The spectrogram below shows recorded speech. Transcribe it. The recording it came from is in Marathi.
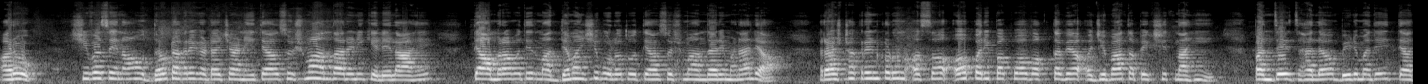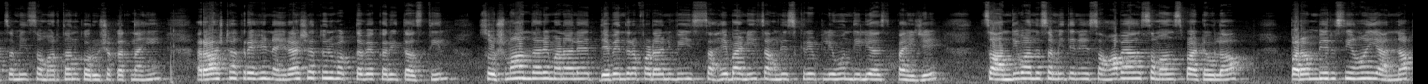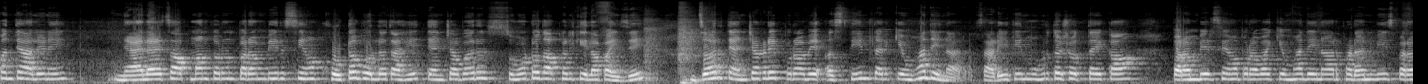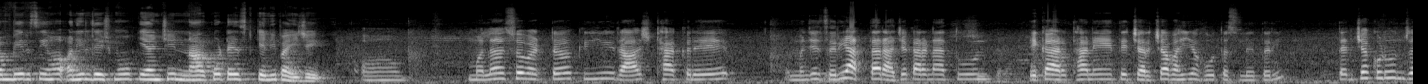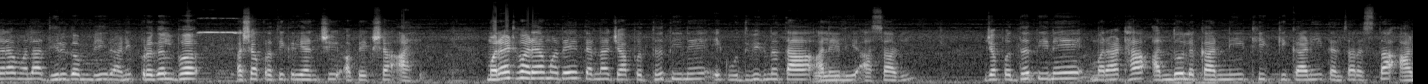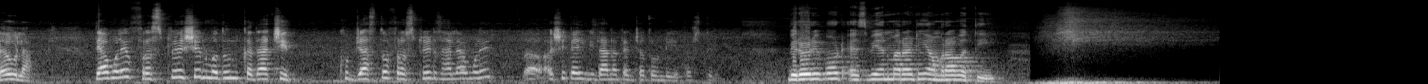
आरोप शिवसेना उद्धव ठाकरे गटाच्या नेत्या सुषमा अंधारेंनी केलेला आहे. त्या अमरावतीत माध्यमांशी बोलत होत्या. सुषमा अंधारे म्हणाल्या राज ठाकरेंकडून असं अपरिपक्व वक्तव्य अजिबात अपेक्षित नाही. पण जे झालं बीडमध्ये त्याचं मी समर्थन करू शकत नाही. राज ठाकरे हे नैराश्यातून वक्तव्य करीत असतील. सुषमा अंधारे म्हणाले देवेंद्र फडणवीस साहेबांनी चांगली स्क्रिप्ट लिहून दिली अस पाहिजे. चांदीवाल समितीने सहा वेळा समन्स पाठवला. परमबीर सिंह यांना पण ते आले नाही. न्यायालयाचा अपमान करून परमबीर सिंह खोटं बोलत आहेत त्यांच्यावर सुमोटो दाखल केला पाहिजे. जर त्यांच्याकडे पुरावे असतील तर केव्हा देणार? साडेतीन मुहूर्त शोधताय का? परमबीर सिंह पुरावा केव्हा देणार? फडणवीस परमबीर सिंह अनिल देशमुख यांची नार्को टेस्ट केली पाहिजे. मला असं वाटतं की राज ठाकरे म्हणजे जरी आत्ता राजकारणातून एका अर्थाने ते चर्चाबाह्य होत असले तरी त्यांच्याकडून जरा मला धीरगंभीर आणि प्रगल्भ अशा प्रतिक्रियांची अपेक्षा आहे. मराठवाड्यामध्ये त्यांना ज्या पद्धतीने एक उद्विग्नता आलेली असावी ज्या पद्धतीने मराठा आंदोलकांनी ठिकठिकाणी त्यांचा रस्ता अडवला त्यामुळे फ्रस्ट्रेशनमधून कदाचित खूप जास्त फ्रस्ट्रेट झाल्यामुळे अशी काही विधानं त्यांच्या तोंडी येत असतील. Bureau report S B N Marathi Amravati.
